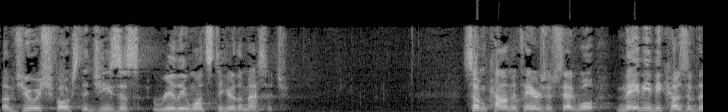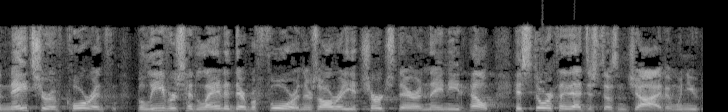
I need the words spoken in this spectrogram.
of Jewish folks that Jesus really wants to hear the message. Some commentators have said, well, maybe because of the nature of Corinth, believers had landed there before and there's already a church there and they need help. Historically, that just doesn't jive. And when you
